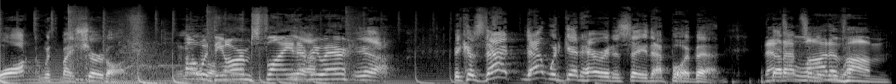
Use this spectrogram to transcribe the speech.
walk with my shirt off. You know, Oh, with the arms flying Yeah, everywhere? Yeah, because that that would get Harry to say that boy bad. That's That a lot of would. um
